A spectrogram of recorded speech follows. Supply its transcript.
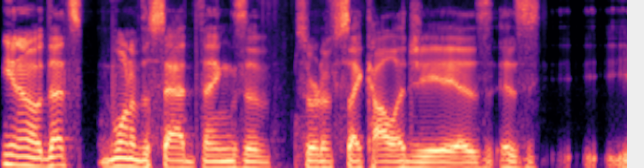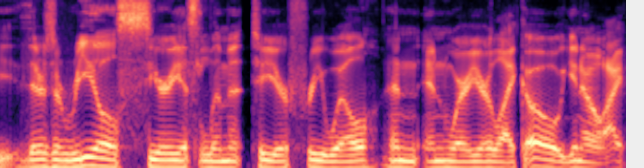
you know, that's one of the sad things of sort of psychology is, is y- there's a real serious limit to your free will and, and where you're like, oh, you know, I,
